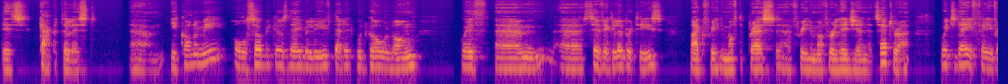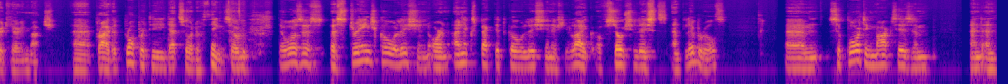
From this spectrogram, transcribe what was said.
this capitalist um, economy, also because they believed that it would go along with um, uh, civic liberties like freedom of the press, uh, freedom of religion, etc., which they favored very much. Uh, private property, that sort of thing. So there was a, a, strange coalition, or an unexpected coalition, if you like, of socialists and liberals um, supporting Marxism and, and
